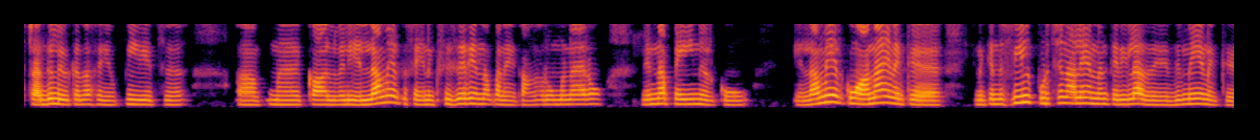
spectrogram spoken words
ஸ்ட்ரகிள் இருக்க தான் செய்யும். பீரியட்ஸு கால் வலி எல்லாமே இருக்கும் செய்யும். எனக்கு சிசேரியன் தான் பண்ணியிருக்காங்க. ரொம்ப நேரம் நின்னா பெயின் இருக்கும். எல்லாமே இருக்கும். ஆனால் எனக்கு எனக்கு இந்த ஃபீல் பிடிச்சனாலே என்னன்னு தெரியல. அது எதுவுமே எனக்கு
